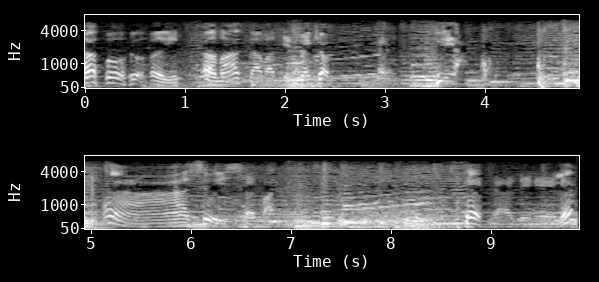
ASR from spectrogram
Ama asla vazgeçmek yok. Aa, şu işe bak. Tekrar deneyelim.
